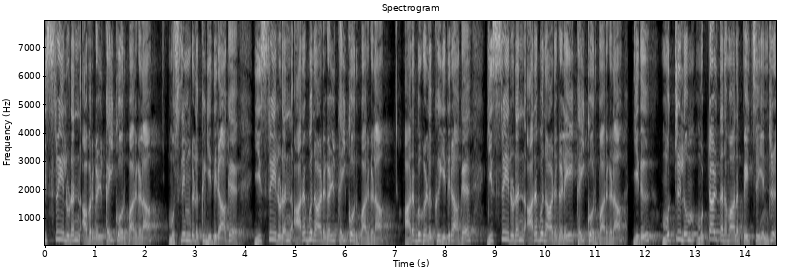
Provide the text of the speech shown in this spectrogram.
இஸ்ரேலுடன் அவர்கள் கைகோர்ப்பார்களா முஸ்லிம்களுக்கு எதிராக இஸ்ரேலுடன் அரபு நாடுகள் கைகோர்ப்பார்களா அரபுகளுக்கு எதிராக இஸ்ரேலுடன் அரபு நாடுகளே கைகோர்ப்பார்களா இது முற்றிலும் முட்டாள்தனமான பேச்சு என்று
